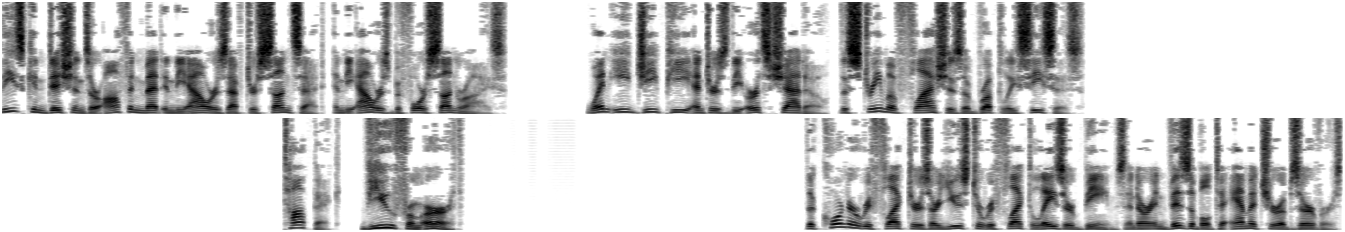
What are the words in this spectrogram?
These conditions are often met in the hours after sunset, and the hours before sunrise. When EGP enters the Earth's shadow, the stream of flashes abruptly ceases. View from Earth The corner reflectors are used to reflect laser beams and are invisible to amateur observers,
